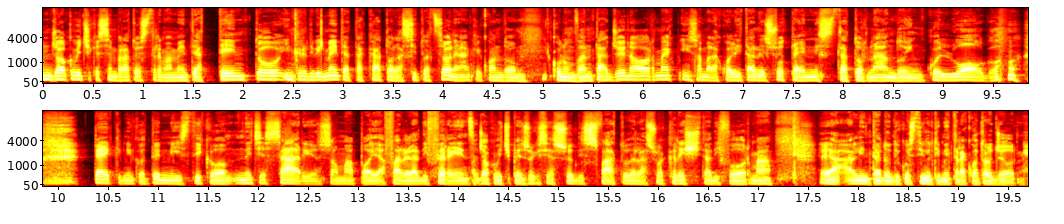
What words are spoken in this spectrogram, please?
un Djokovic che è sembrato estremamente attento, incredibilmente attaccato alla situazione anche quando con un vantaggio enorme, insomma la qualità del suo tennis sta tornando in quel luogo tecnico, tennistico necessario insomma poi a fare la differenza. Djokovic penso che sia soddisfatto della sua crescita di forma eh, all'interno di questi ultimi 3-4 giorni.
